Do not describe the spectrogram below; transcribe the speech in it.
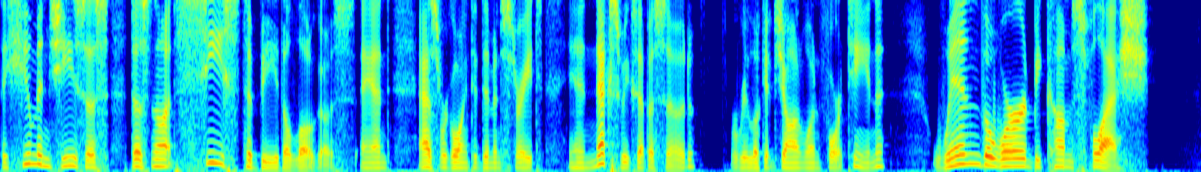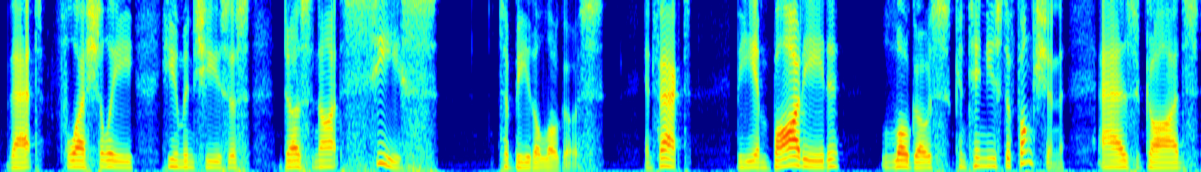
The human Jesus does not cease to be the Logos. And as we're going to demonstrate in next week's episode, where we look at John 1:14, when the word becomes flesh, that fleshly human Jesus does not cease to be the Logos. In fact, the embodied Logos continues to function as God's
